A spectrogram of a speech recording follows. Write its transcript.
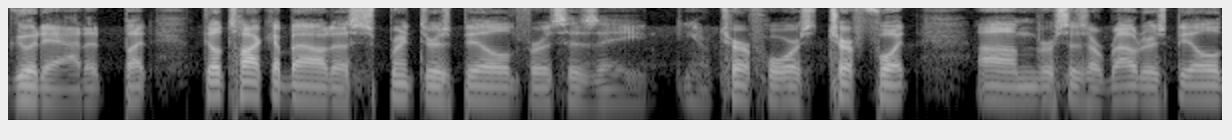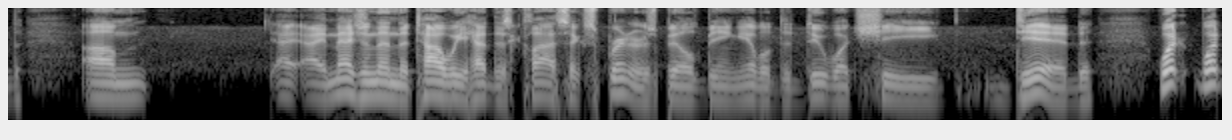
good at it, but they'll talk about a sprinter's build versus a you know turf horse, turf foot um, versus a router's build. Um, I, I imagine then the Ta Wee had this classic sprinter's build, being able to do what she did. What what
